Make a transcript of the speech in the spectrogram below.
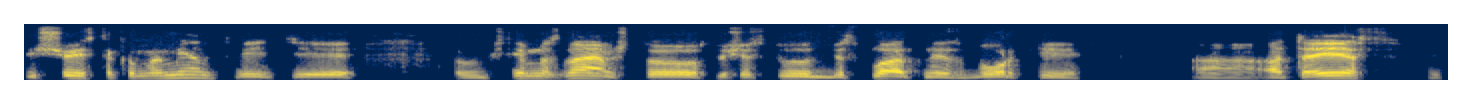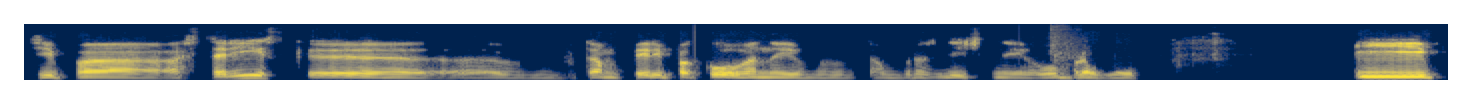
еще есть такой момент, ведь э, все мы знаем, что существуют бесплатные сборки а, АТС, типа Астериск, э, э, там перепакованный в, там, в различные образы. И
